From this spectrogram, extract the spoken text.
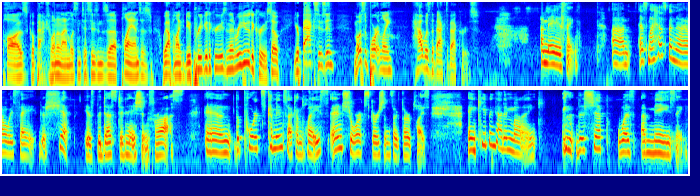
pause, go back to 109, listen to Susan's uh, plans, as we often like to do, preview the cruise and then review the cruise. So you're back, Susan. Most importantly, how was the back to back cruise? Amazing. Um, as my husband and I always say, the ship is the destination for us. And the ports come in second place, and shore excursions are third place. And keeping that in mind, the ship was amazing.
